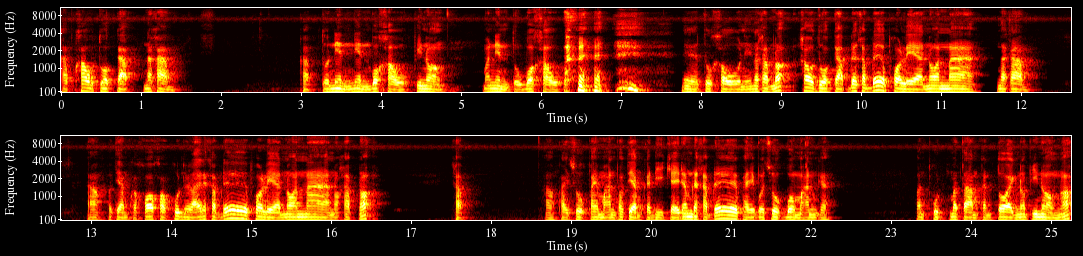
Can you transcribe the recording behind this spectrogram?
กับเข้าตัวกลับนะครับครับตัวเน้นเน้นบ่เขาพี่น้องมาเน้นตัวบ่เขา เออตัวเขานี่นะครับเนาะเข้าตัวกลับเด้อครับเด้อพอแหลนอนนานะครับเอาพอเตรียมก็ขอขอบคุณหลายนะครับ เด้อพอแหลนอนนาเนาะครับเนาะครับเอาไผโชคไผมันพอเตรียมก็ดีใจนำนะครับ เด้อไผบ่โชคบ่มันก็วันพุธมาตามกันต่ออีกเนาะพี่น้องเนาะ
